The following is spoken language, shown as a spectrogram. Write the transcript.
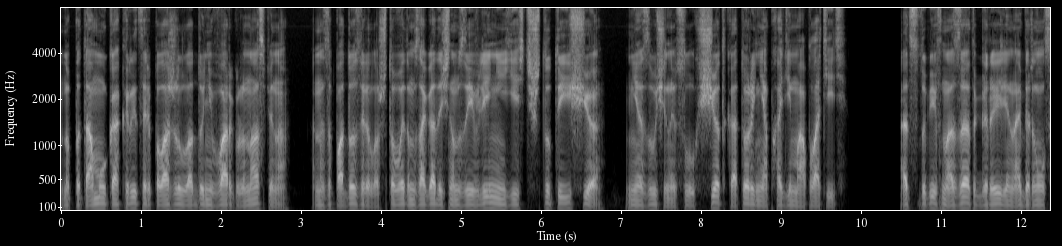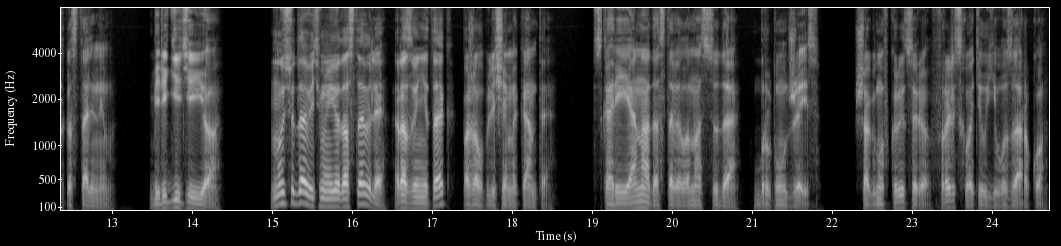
но потому как рыцарь положил ладонь Варгру на спину, она заподозрила, что в этом загадочном заявлении есть что-то еще, неозвученный вслух счет, который необходимо оплатить. Отступив назад, Грейлин обернулся к остальным. «Берегите ее!» «Ну, сюда ведь мы ее доставили, разве не так?» — пожал плечами Канте. «Скорее она доставила нас сюда», — буркнул Джейс. Шагнув к рыцарю, Фрель схватил его за руку.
